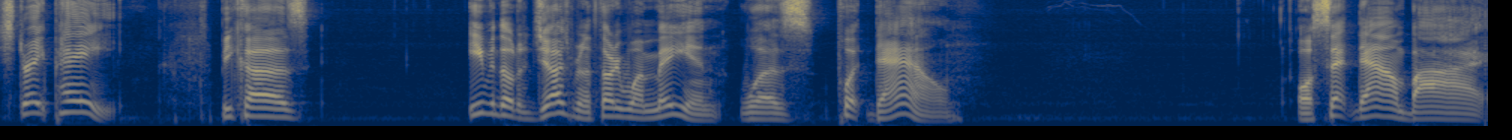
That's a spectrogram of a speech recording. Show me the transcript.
straight paid because even though the judgment of 31 million was put down or set down by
